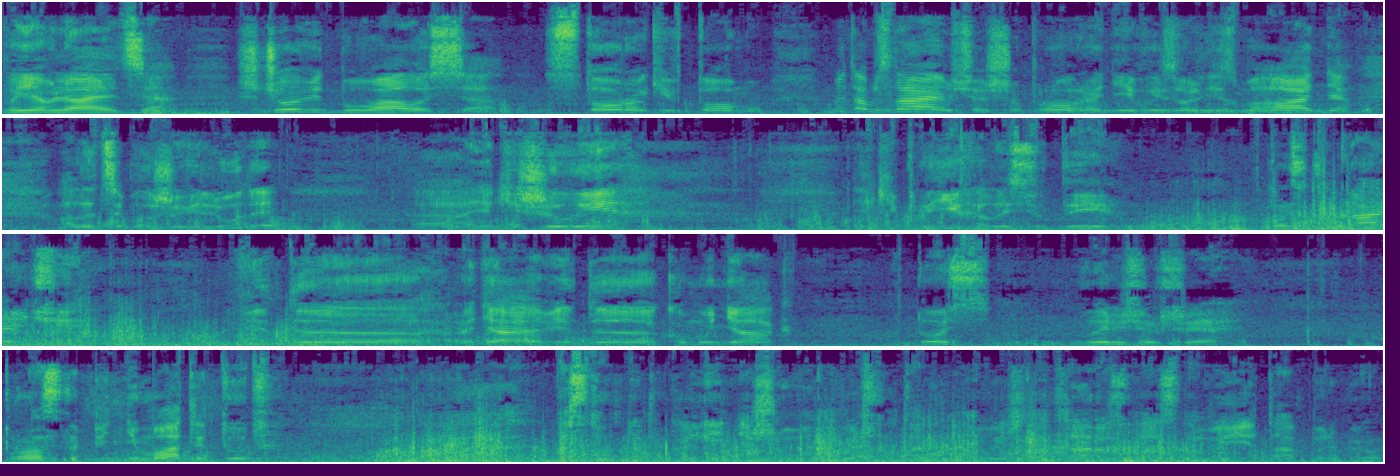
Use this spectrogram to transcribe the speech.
виявляється, що відбувалося 100 років тому. Ми там знаємо, що, що програні визвольні змагання, але це були живі люди, е, які жили, які приїхали сюди, хтось тікаючи від, е, від е, комуняк, хтось вирішивши просто піднімати тут наступне покоління, що воно вийшло, так воно вийшло. Зараз у нас новий етап беремо,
